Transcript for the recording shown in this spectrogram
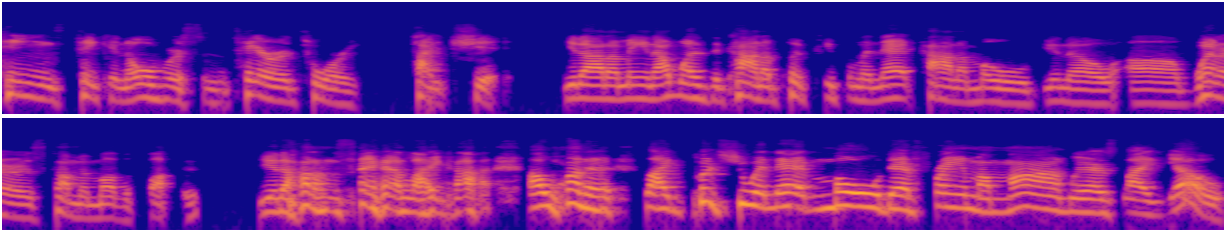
king's taking over some territory type shit. You know what I mean? I wanted to kind of put people in that kind of mode, you know, um, winter is coming, motherfuckers. You know what I'm saying? Like I, I want to like put you in that mode, that frame of mind where it's like, yo,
